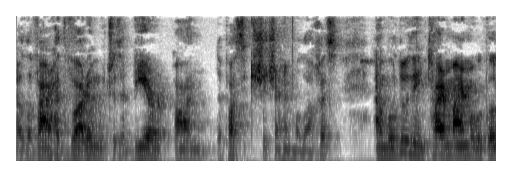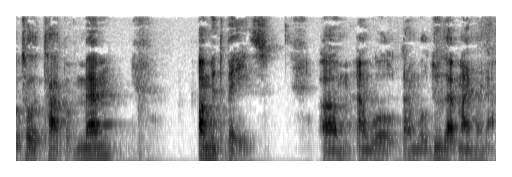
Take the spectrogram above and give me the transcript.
uh, Lavar Hadvarim, which is a biur on the Pasuk Shishahim Malachas, and we'll do the entire mimer. We'll go till the top of Mem Amid Beis, um, and we'll and we'll do that mimer now.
